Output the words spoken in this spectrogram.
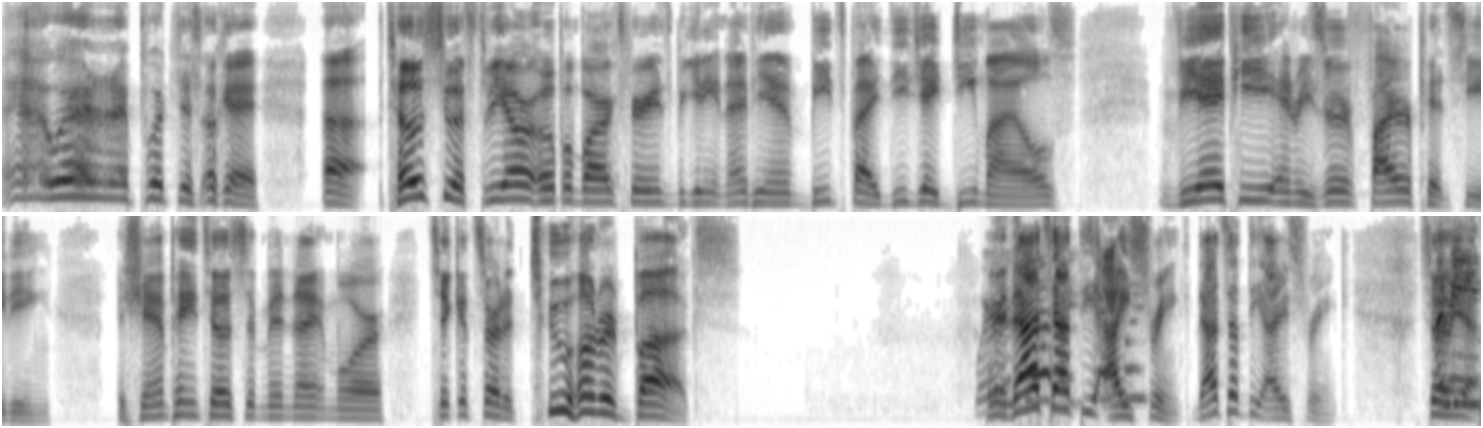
Uh, where did I put this? Okay. Uh, toast to a three-hour open bar experience beginning at 9 p.m. Beats by DJ D Miles, VIP and reserved fire pit seating, a champagne toast at midnight, and more. Tickets start at 200 bucks. Where that's that at the ice rink. That's at the ice rink. So I yeah,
